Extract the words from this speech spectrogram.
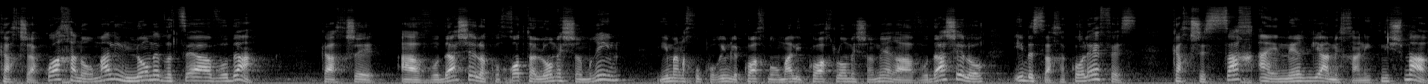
כך שהכוח הנורמלי לא מבצע עבודה. כך שהעבודה של הכוחות הלא משמרים, אם אנחנו קוראים לכוח נורמלי כוח לא משמר, העבודה שלו היא בסך הכל אפס. כך שסך האנרגיה המכנית נשמר.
